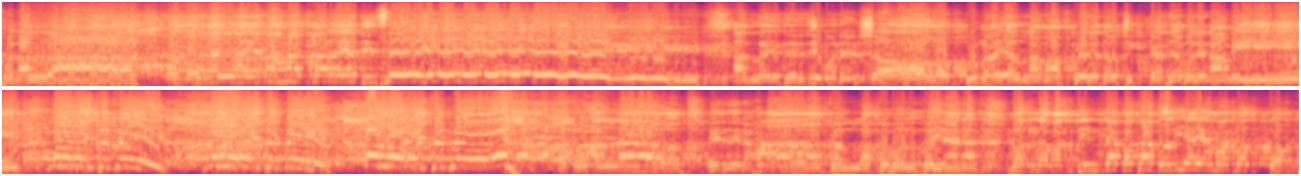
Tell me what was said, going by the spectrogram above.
কোন আল্লাহ। হাত বাড়াইয়া দিছে। আল্লাহ এদের জীবনের সব গুনায় আল্লাহ মাফ করে দাও, চিৎকার দেয় বলেন আমি কবল কইরা নেন। বন্ধবান তিনটা কথা বলিয়াই আমার বক্তব্য।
